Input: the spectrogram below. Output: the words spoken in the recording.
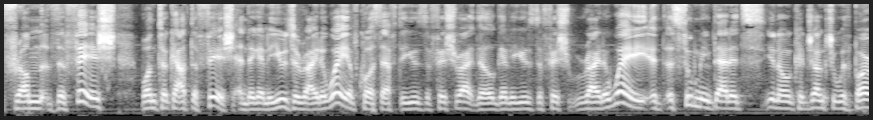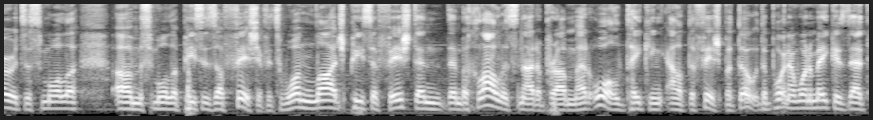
from the fish, one took out the fish, and they're going to use it right away. Of course, after use the fish right, they're going to use the fish right away, assuming that it's you know in conjunction with bar, it's a smaller, um, smaller pieces of fish. If it's one large piece of fish, then then bechlal it's not a problem at all taking out the fish. But the, the point I want to make is that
